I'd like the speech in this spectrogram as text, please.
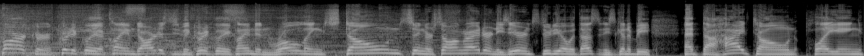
Parker, critically acclaimed artist. He's been critically acclaimed in Rolling Stone, singer-songwriter, and he's here in studio with us, and he's going to be at the Hi-Tone playing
